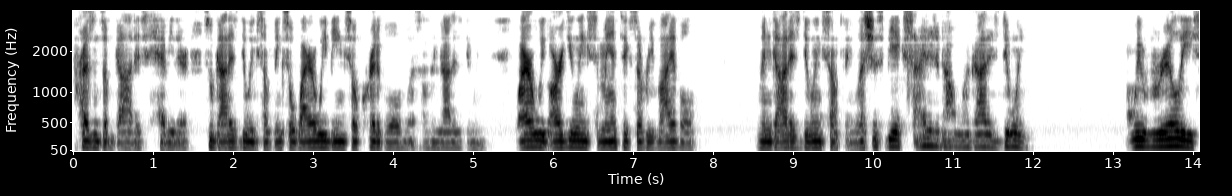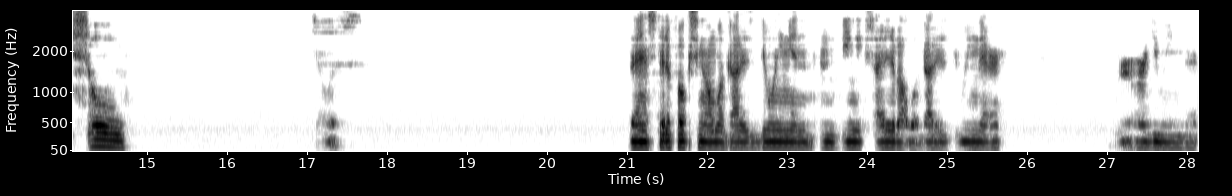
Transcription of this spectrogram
presence of God is heavy there. So God is doing something. So why are we being so critical of what something God is doing? Why are we arguing semantics of revival when God is doing something? Let's just be excited about what God is doing. Are we really so jealous that instead of focusing on what God is doing and, and being excited about what God is doing there, we're arguing that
